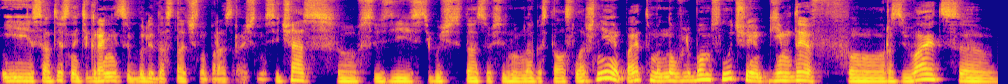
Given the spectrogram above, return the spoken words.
И, соответственно, эти границы были достаточно прозрачны. Сейчас э, в связи с текущей ситуацией все немного стало сложнее, поэтому, но в любом случае геймдев э, развивается,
